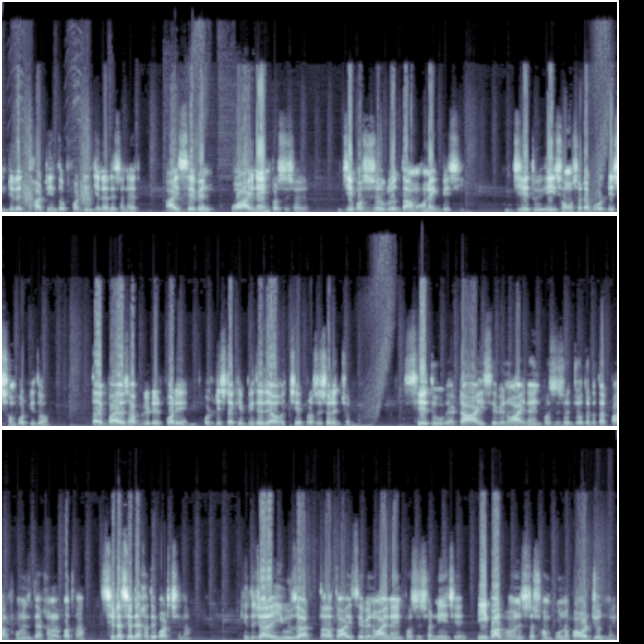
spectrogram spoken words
ইন্টেলের থার্টিন ও ফোরটিন জেনারেশনের আই সেভেন ও আই নাইন প্রসেসরে যে প্রসেসরগুলোর দাম অনেক বেশি। যেহেতু এই সমস্যাটা ভোল্টেজ সম্পর্কিত, তাই বায়োস আপগ্রেডের পরে ভোল্টেজটাকে বেঁধে দেওয়া হচ্ছে প্রসেসরের জন্য। সেহেতু একটা আই সেভেন ও আই নাইন প্রসেসর যতটা তার পারফরমেন্স দেখানোর কথা, সেটা সে দেখাতে পারছে না। কিন্তু যারা ইউজার তারা তো আই সেভেন ও আই নাইন প্রসেসর নিয়েছে, এই পারফরমেন্সটা সম্পূর্ণ পাওয়ার জন্যই।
